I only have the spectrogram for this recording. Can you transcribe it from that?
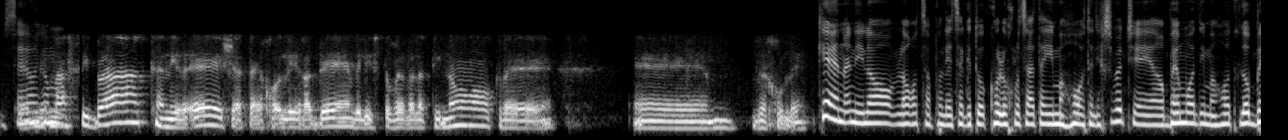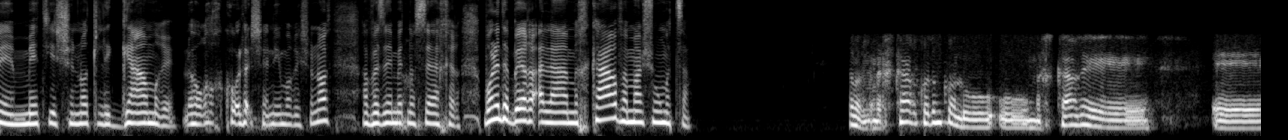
בסדר גמור. מהסיבה כנראה שאתה יכול להירדם ולהסתובב על התינוק, ו... אמ, וכולי. כן, אני לא, לא רוצה פה לייצג את כל אוכלוסיית האימהות. אני חושבת שהרבה מאוד אימהות לא באמת ישנות לגמרי לאורך כל השנים הראשונות, אבל זה באמת נושא אחר. בואו נדבר על המחקר ומה שהוא מצא. טוב, אז המחקר, קודם כל, הוא, הוא מחקר, אה, אה,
